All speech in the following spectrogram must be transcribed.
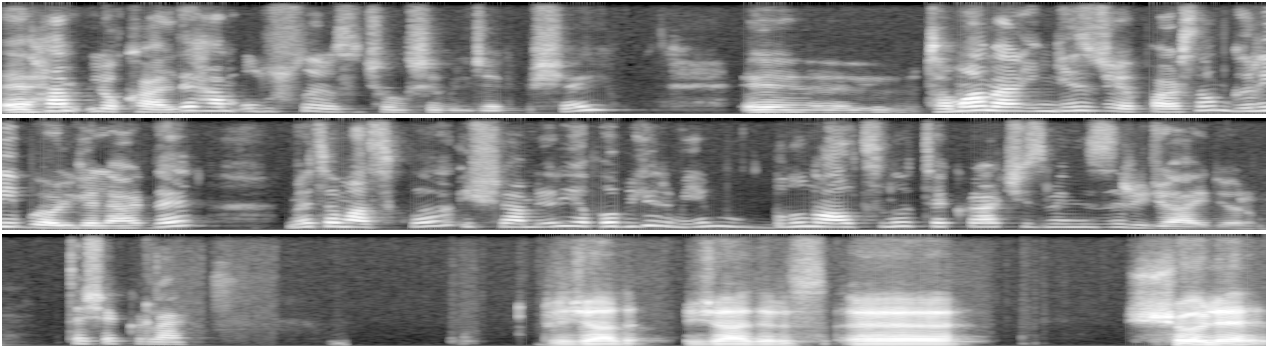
E, hem lokalde hem uluslararası çalışabilecek bir şey. E, tamamen İngilizce yaparsam gri bölgelerde Metamask'la işlemleri yapabilir miyim? Bunun altını tekrar çizmenizi rica ediyorum. Teşekkürler. Rica, rica ederiz. Ee, Şöyle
